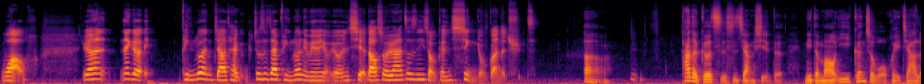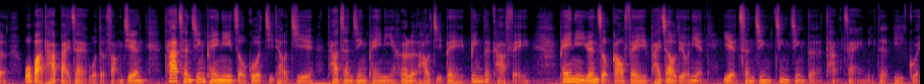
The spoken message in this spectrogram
哇，原来那个。评论家才就是在评论里面有有人写到说，原来这是一首跟性有关的曲子。嗯，他的歌词是这样写的：你的毛衣跟着我回家了，我把它摆在我的房间。他曾经陪你走过几条街，他曾经陪你喝了好几杯冰的咖啡，陪你远走高飞，拍照留念，也曾经静静的躺在你的衣柜。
